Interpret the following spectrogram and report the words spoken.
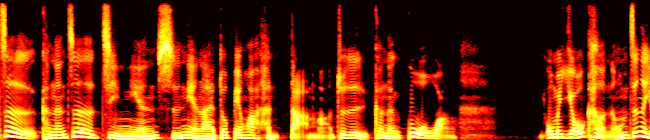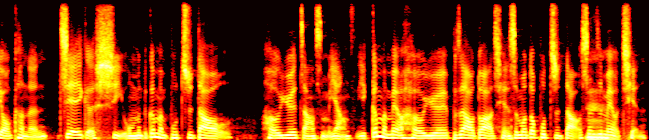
这可能这几年十年来都变化很大嘛，就是可能过往我们有可能，我们真的有可能接一个戏，我们根本不知道合约长什么样子，也根本没有合约，不知道多少钱，什么都不知道，甚至没有钱。嗯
